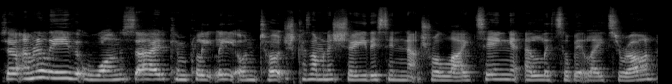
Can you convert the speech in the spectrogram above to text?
So I'm going to leave one side completely untouched because I'm going to show you this in natural lighting a little bit later on.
